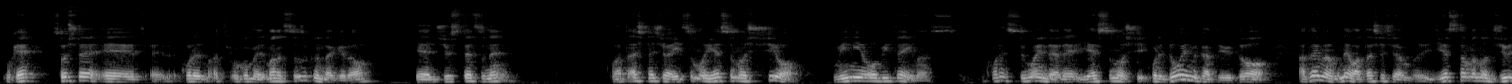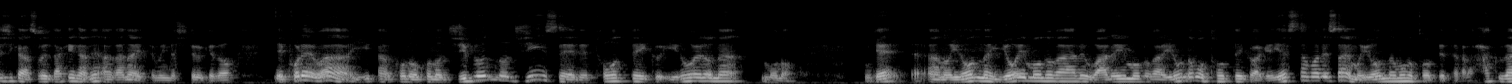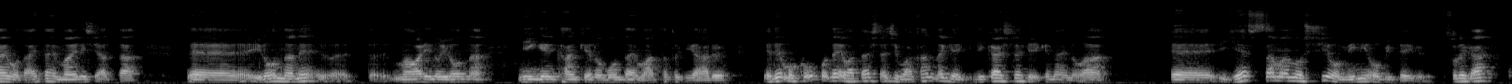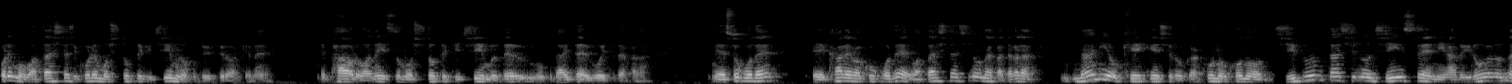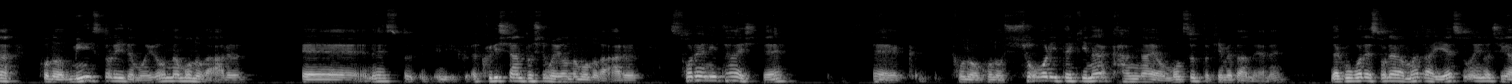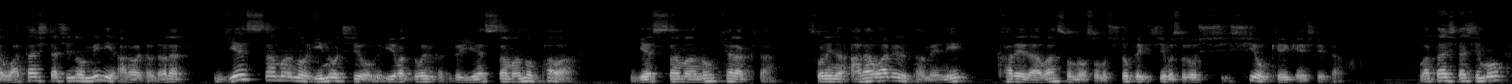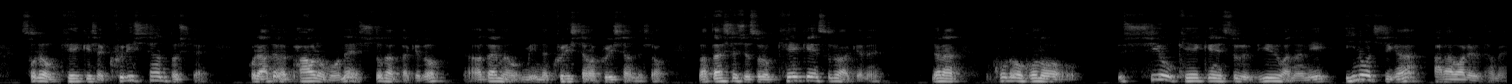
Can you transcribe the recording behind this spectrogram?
OK? そして、えー、これ、ごめん、まだ続くんだけど、えー、10節ね。私たちはいつもイエスの死を身に帯びています。これすごいんだよね。イエスの死。これどういう意味かというと、当たり前ね、私たちはイエス様の十字架、それだけがね、あがないってみんな知ってるけど、でこれはこのこの自分の人生で通っていくいろいろなもの。Okay? あのいろんな良いものがある、悪いものがある、いろんなものを通っていくわけ。イエス様でさえもいろんなものを通っていったから、迫害も大体毎日あった、えー、いろんなね、周りのいろんな人間関係の問題もあった時がある。でもここで私たち分かんなきゃ、理解しなきゃいけないのは、えー、イエス様の死を身に帯びている。それが、これも私たち、これも使徒的チームのこと言ってるわけね。パウロはね、いつも使徒的チームで大体動いてたから。えそこで、えー、彼はここで私たちの中、だから何を経験してるのか、このこの自分たちの人生にあるいろいろな、このミニストリーでもいろんなものがある。えーね、クリスチャンとしてもいろんなものがある。それに対して、えー、このこの勝利的な考えを持つと決めたんだよね。で、ここでそれはまたイエスの命が私たちの身に現れた。だから、イエス様の命を、いわばどういう意味かというと、イエス様のパワー、イエス様のキャラクター、それが現れるために、彼らはそのその使徒的チーム、それを死を経験していた。私たちもそれを経験して、クリスチャンとして、これ、例えばパウロもね、使徒だったけど、当たり前みんなクリスチャンはクリスチャンでしょ。私たちはそれを経験するわけね。だから、この、この死を経験する理由は何？命が現れるため。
